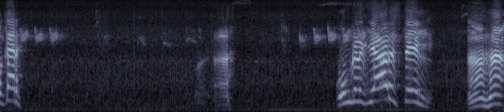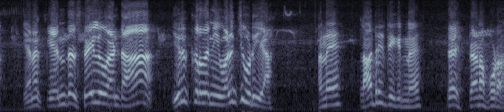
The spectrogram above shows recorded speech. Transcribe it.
உட்கார் உங்களுக்கு யாரு ஸ்டைல் எனக்கு எந்த ஸ்டைலும் வேண்டாம். இருக்கிறத நீ வலிச்சு விடியா. அண்ணே லாட்டரி டிக்கெட்ண்ணே டேய் வேணா போடா.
